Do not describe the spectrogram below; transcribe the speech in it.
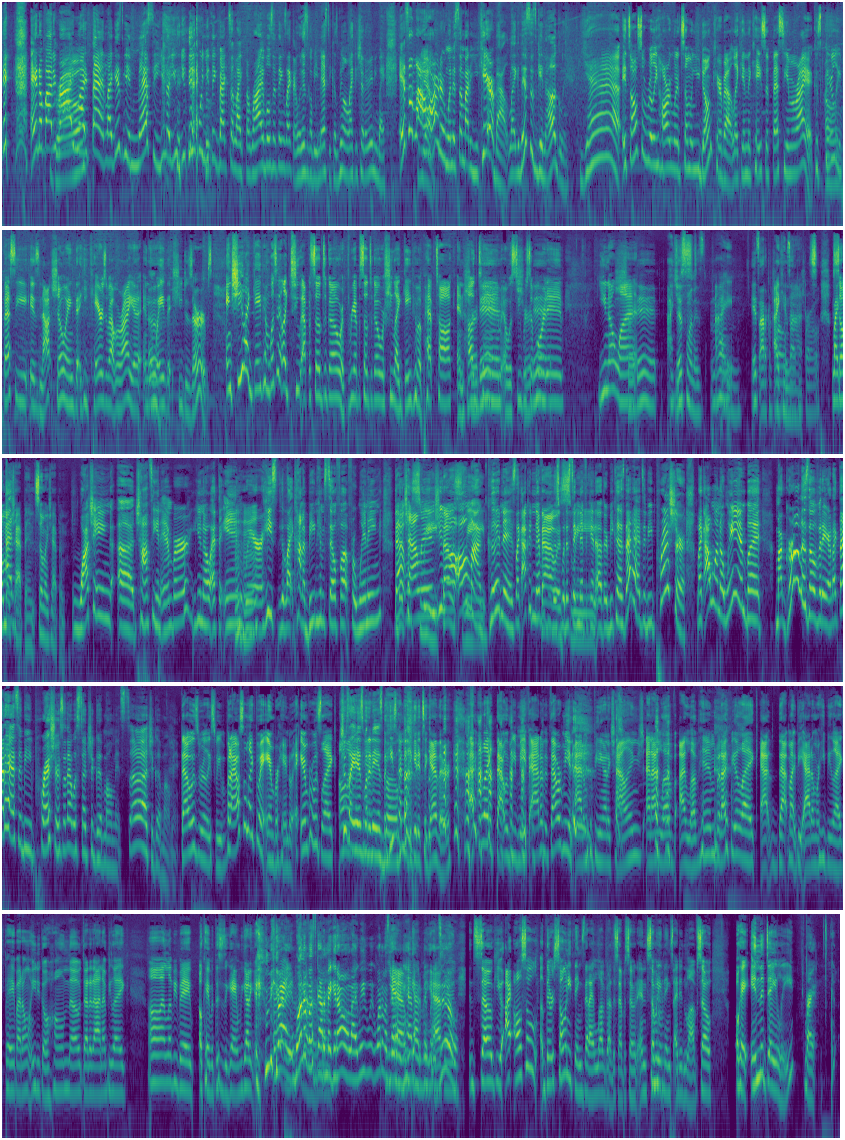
ain't nobody Girl. riding like that. Like it's getting messy. You know, you, you think when you think back to like the rivals and things like that, well, this is gonna be messy because we don't like each other anyway. It's a lot yeah. harder when it's somebody you care about. Like this is getting ugly. Yeah, it's also really hard when it's someone you don't care about, like in the case of Fessy and Mariah, because clearly oh. Fessy is not showing that he cares about Mariah in the Ugh. way that she deserves. And she like gave him, wasn't it like two episodes ago or three episodes ago, where she like gave him a pep talk and hugged did. him and was super sure supportive. Did. You know what? Sure did. I just, this one is. Mm-mm. I it's out of control. I cannot. It's out of control. Like so much I, happened. So much happened. Watching uh Chauncey and Amber, you know, at the end mm-hmm. where he's like kind of beating himself up for winning that the challenge. Sweet. You that know, oh my goodness. Like I could never that do this with a significant sweet. other because that had to be pressure. Like I want to win, but my girl is over there. Like that had to be pressure. So that was such a good moment. Such a good moment. That was really sweet. But I also like the way Amber handled it. Amber was like, oh, she was like, it is what it is, but he's gonna need to get it together. I feel like that would be me if Adam, if that were me and Adam competing on a challenge and I love I love him, but I feel like at, that might be Adam where he'd be like, "Babe, I don't want you to go home though." Da da da, and I'd be like. Oh, I love you, babe. Okay, but this is a game. We gotta get we gotta right. Get one of us gotta like, make it all. Like we, we one of us yeah, gotta, we gotta make it happen. It's so cute. I also there's so many things that I loved about this episode, and so mm-hmm. many things I didn't love. So, okay, in the daily, right,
